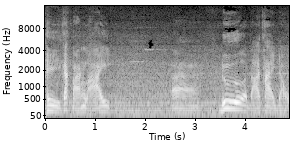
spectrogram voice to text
thì các bạn lại à, đưa đại thai chậu.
